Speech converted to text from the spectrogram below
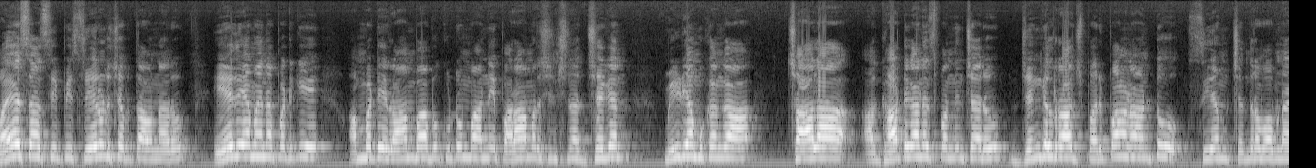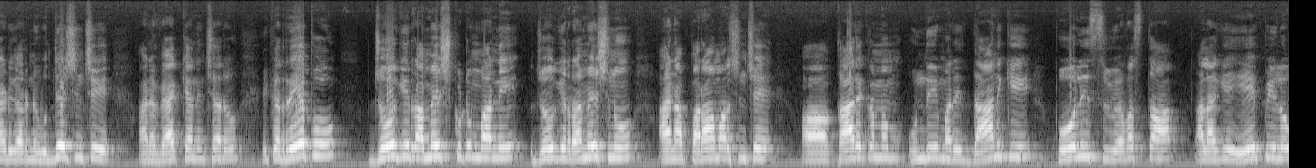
వైఎస్ఆర్సీపీ శ్రేణులు చెబుతా ఉన్నారు. ఏదేమైనప్పటికీ అంబటి రాంబాబు కుటుంబాన్ని పరామర్శించిన జగన్ మీడియా ముఖంగా చాలా ఘాటుగానే స్పందించారు. జంగిల్ రాజ్ పరిపాలన అంటూ సీఎం చంద్రబాబు నాయుడు గారిని ఉద్దేశించి ఆయన వ్యాఖ్యానించారు. ఇక రేపు జోగి రమేష్ కుటుంబాన్ని జోగి రమేష్ను ఆయన పరామర్శించే కార్యక్రమం ఉంది. మరి దానికి పోలీస్ వ్యవస్థ అలాగే ఏపీలో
